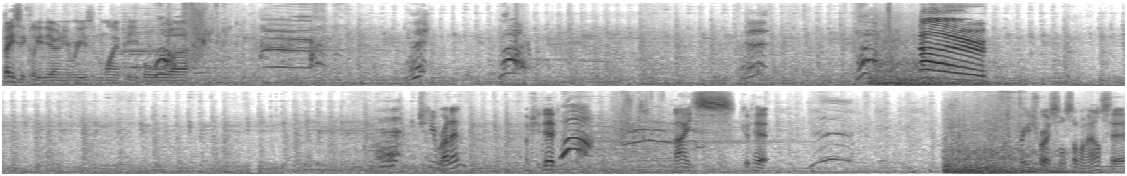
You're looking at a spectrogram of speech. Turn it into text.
That's basically the only reason why people, uh... No! Did she keep running? Oh, she did. Nice. Good hit. Pretty sure I saw someone else here.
